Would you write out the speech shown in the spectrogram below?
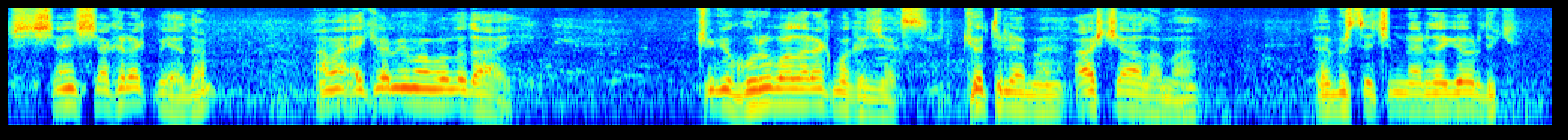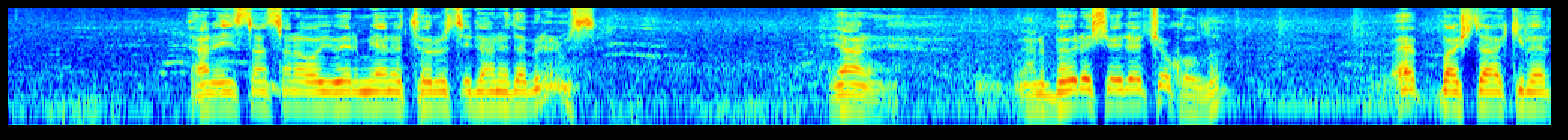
Şen şakırak bir adam. Ama Ekrem İmamoğlu daha iyi. Çünkü grup olarak bakacaksın. Kötüleme, aşağılama. Öbür seçimlerde gördük. Yani insan sana oy vermeyeni terörist ilan edebilir misin? Yani yani böyle şeyler çok oldu. Hep baştakiler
